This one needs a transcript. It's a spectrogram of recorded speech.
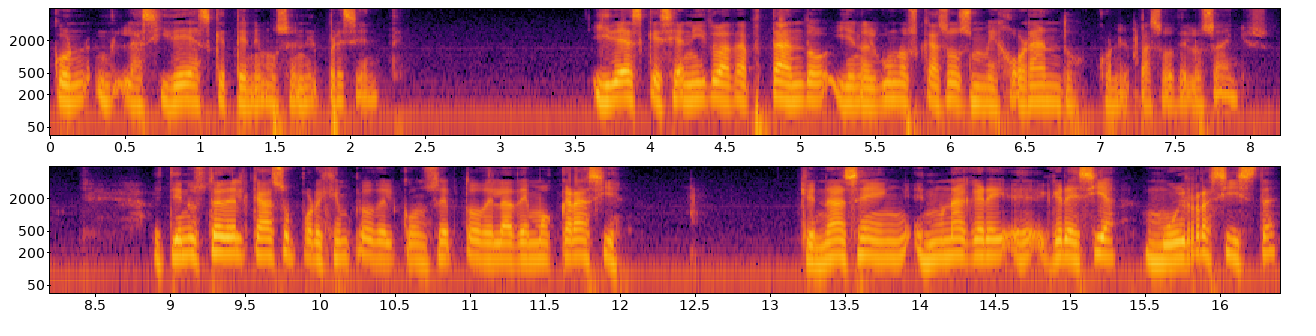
con las ideas que tenemos en el presente. Ideas que se han ido adaptando y en algunos casos mejorando con el paso de los años. Ahí tiene usted el caso, por ejemplo, del concepto de la democracia, que nace en, una eh, Grecia muy racista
